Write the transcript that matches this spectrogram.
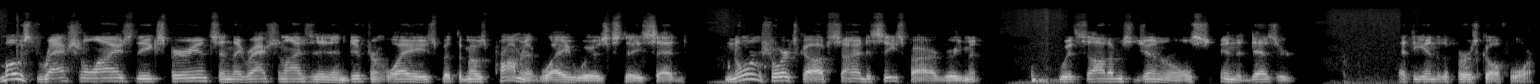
most rationalized the experience and they rationalized it in different ways, but the most prominent way was they said Norm Schwarzkopf signed a ceasefire agreement with Saddam's generals in the desert at the end of the first Gulf War.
